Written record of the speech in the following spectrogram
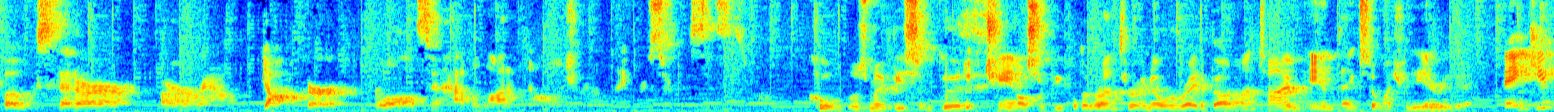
folks that are are around Docker will also have a lot of knowledge around microservices. Cool. Those might be some good channels for people to run through. I know we're right about on time, and thanks so much for the interview today. Thank you.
